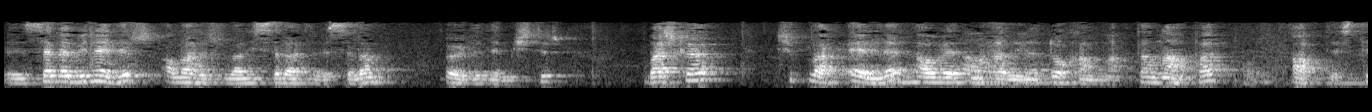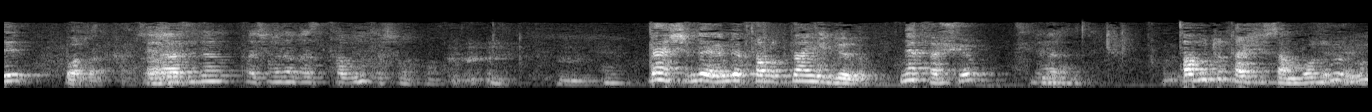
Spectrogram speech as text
E, sebebi nedir? Allah Resulü Aleyhisselatü Vesselam öyle demiştir. Başka? Çıplak elle avret mahalline dokanmakta ne yapar? Abdesti bozar. Cenazeden taşımadan tabutu taşımak mı? Ben şimdi elimde tabuttan gidiyorum. Ne taşıyor? Tabutu taşısam bozulur mu?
